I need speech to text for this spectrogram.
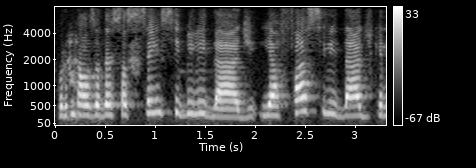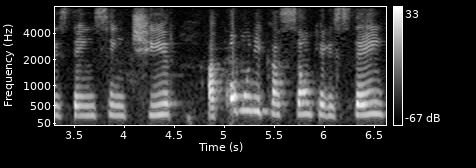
Por causa dessa sensibilidade e a facilidade que eles têm em sentir, a comunicação que eles têm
